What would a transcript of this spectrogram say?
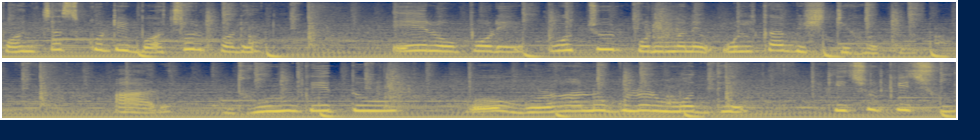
পঞ্চাশ কোটি বছর পরে এর ওপরে প্রচুর পরিমাণে উল্কা বৃষ্টি হতো। আর ধূমকেতু ও গ্রহাণুগুলোর মধ্যে কিছু কিছু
